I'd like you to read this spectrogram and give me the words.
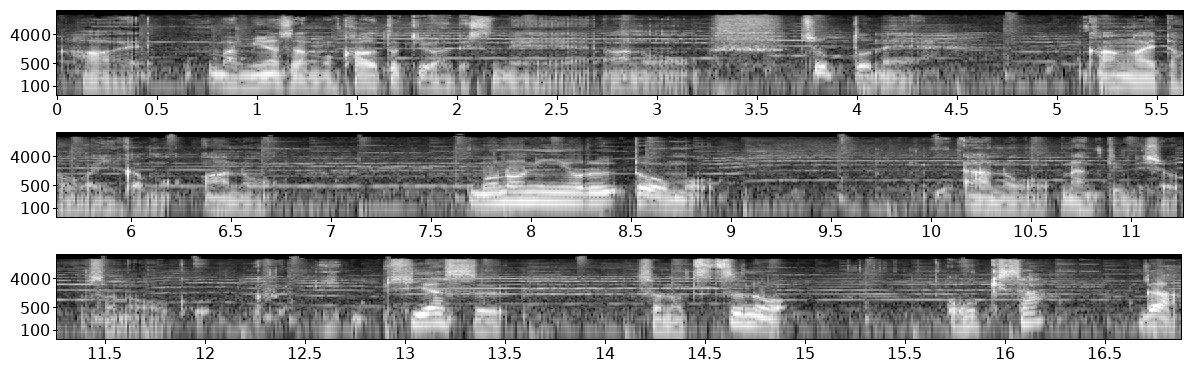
はい。まあ皆さんも買う時はですねあのちょっとね考えた方がいいかも。あのものによると思う。あのなんて言うんでしょう。その冷やすその筒の大きさが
